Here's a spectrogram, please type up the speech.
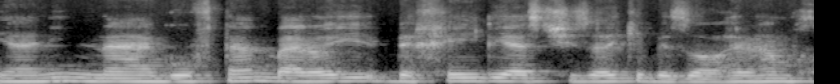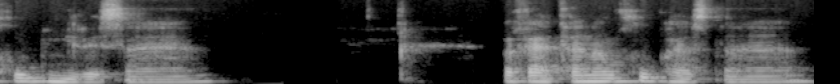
یعنی نگفتن برای به خیلی از چیزهایی که به ظاهر هم خوب می‌رسن و قطعا هم خوب هستن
